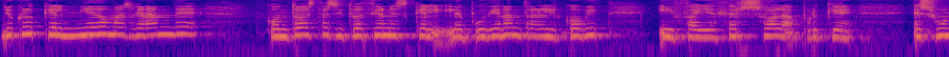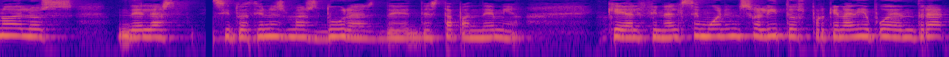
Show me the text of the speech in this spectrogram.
Yo creo que el miedo más grande con toda esta situación es que le pudiera entrar el COVID y fallecer sola, porque es una de, de las situaciones más duras de esta pandemia que al final se mueren solitos porque nadie puede entrar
